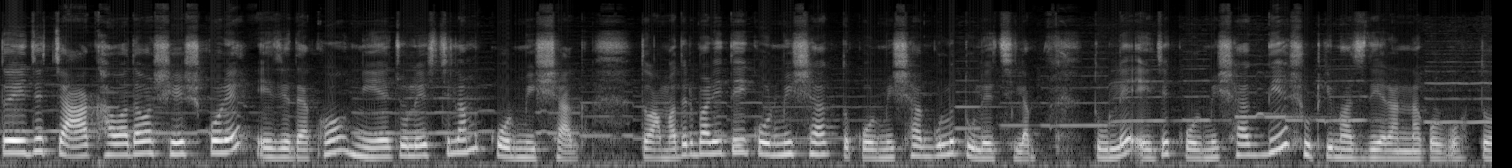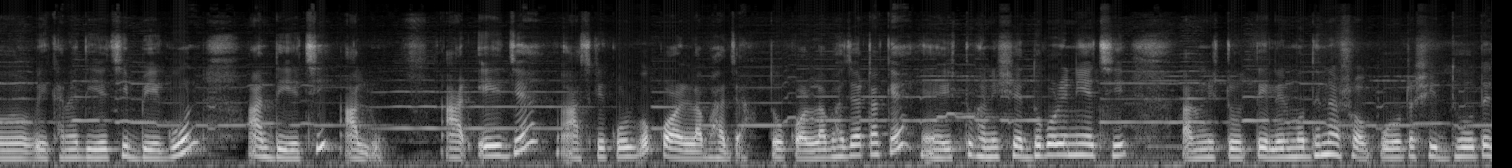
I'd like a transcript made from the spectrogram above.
তো এই যে চা খাওয়া দাওয়া শেষ করে এই যে দেখো নিয়ে চলে এসেছিলাম কর্মীর শাক। তো আমাদের বাড়িতেই কর্মীর শাক, তো কর্মীর শাকগুলো তুলেছিলাম। তুলে এই যে কর্মীর শাক দিয়ে শুটকি মাছ দিয়ে রান্না করব। তো এখানে দিয়েছি বেগুন আর দিয়েছি আলু। আর এই যে আজকে করব করলা ভাজা। তো করলা ভাজাটাকে একটুখানি সেদ্ধ করে নিয়েছি। কারণ একটু তেলের মধ্যে না সব পুরোটা সিদ্ধ হতে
